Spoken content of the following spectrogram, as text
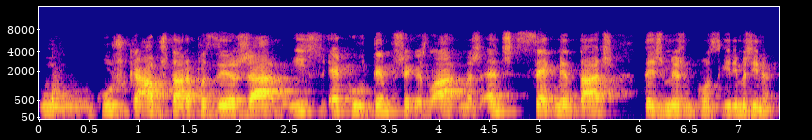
o, com os cabos estar a fazer já, isso é com o tempo chegas lá, mas antes de segmentares, tens mesmo que conseguir, imagina,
